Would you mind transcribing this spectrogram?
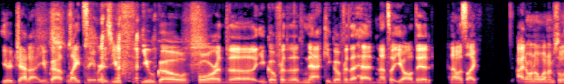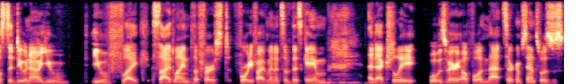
You're Jedi. You've got lightsabers. you you go for the you go for the neck. You go for the head, and that's what you all did. And I was like, I don't know what I'm supposed to do now. You you've like sidelined the first 45 minutes of this game. And actually, what was very helpful in that circumstance was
